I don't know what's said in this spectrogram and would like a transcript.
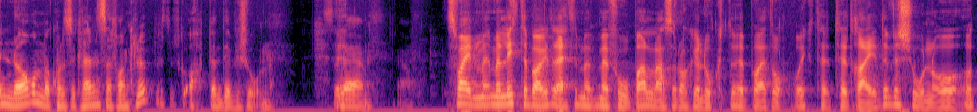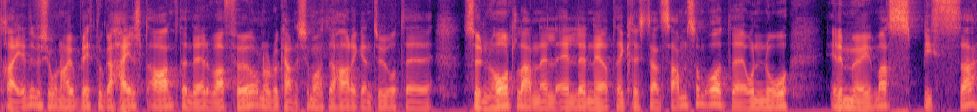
enorme konsekvenser for en klubb hvis du skal opp en divisjon. Så det, ja. Svein, men litt tilbake til dette med, med fotballen. altså Dere lukter på et opprykk til, til tredjedivisjon. Og, og tredjedivisjon har jo blitt noe helt annet enn det det var før, når du kanskje måtte ha deg en tur til Sunnhordland eller, eller ned til Kristiansandsområdet. Og nå er det mye mer spissa.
